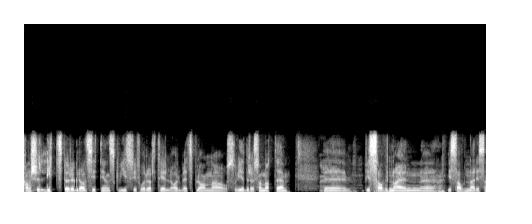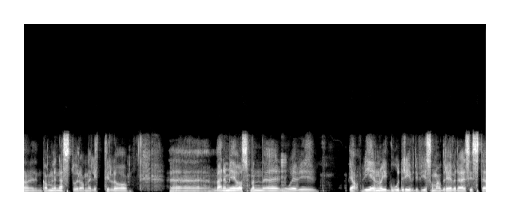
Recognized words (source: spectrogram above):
kanskje litt større grad sitter i en skvis i forhold til arbeidsplaner osv. Så videre. sånn at uh, vi savner, en, uh, vi savner disse gamle nestorene litt til å være med oss, men nå er vi ja, vi er nå i god driv, vi som har drevet det de siste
